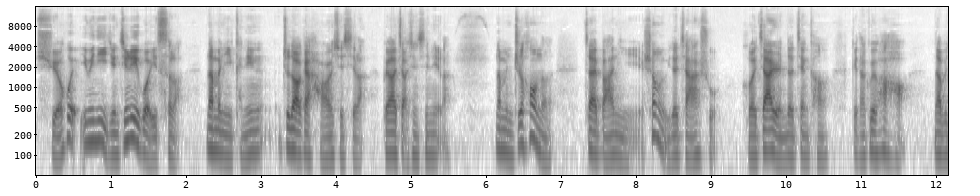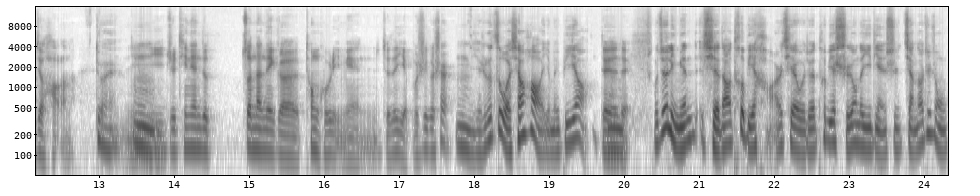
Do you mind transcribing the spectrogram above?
学会，因为你已经经历过一次了，那么你肯定知道该好好学习了，不要侥幸心理了。那么你之后呢，再把你剩余的家属和家人的健康给他规划好，那不就好了吗？对，你一直天天就钻在那个痛苦里面，觉得也不是一个事儿。嗯，也是个自我消耗，也没必要。嗯对对对，我觉得里面写到特别好，而且我觉得特别实用的一点是讲到这种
